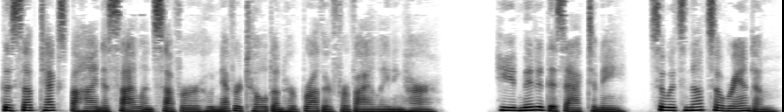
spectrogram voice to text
The subtext behind a silent sufferer who never told on her brother for violating her. He admitted this act to me, so it's not so random.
